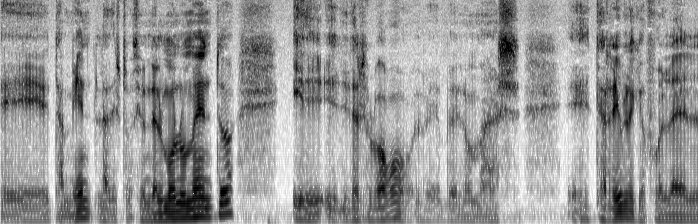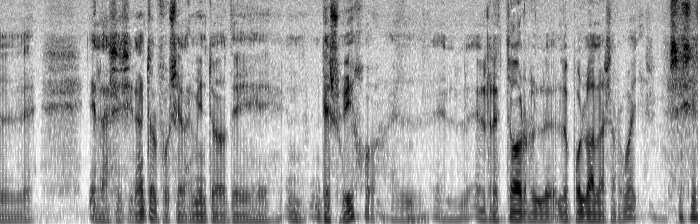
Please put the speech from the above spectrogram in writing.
eh, también la destrucción del monumento y, desde luego eh, lo más terrible que fue el, el asesinato, el fusilamiento de, de su hijo, el, rector Leopoldo Alas Argüelles. Sí, sí.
